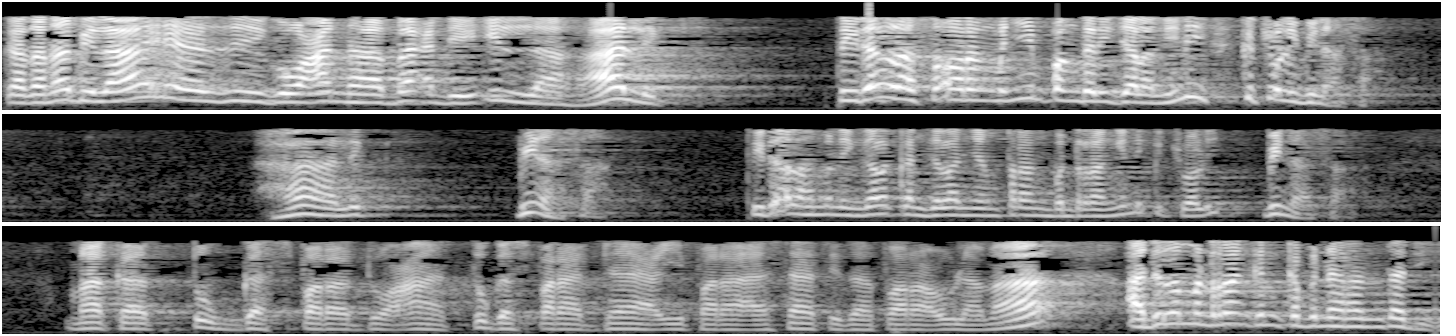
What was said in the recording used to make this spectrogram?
Kata Nabi, la yazigu anha ba'di illa halik. Tidaklah seorang menyimpang dari jalan ini kecuali binasa. Halik, binasa tidaklah meninggalkan jalan yang terang benderang ini kecuali binasa. Maka tugas para doa, tugas para da'i, para asatidah, para ulama adalah menerangkan kebenaran tadi.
